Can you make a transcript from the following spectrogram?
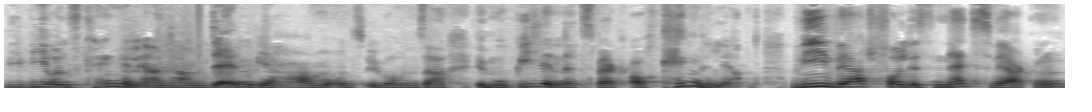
wie wir uns kennengelernt haben, denn wir haben uns über unser Immobiliennetzwerk auch kennengelernt. Wie wertvoll ist Netzwerken?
